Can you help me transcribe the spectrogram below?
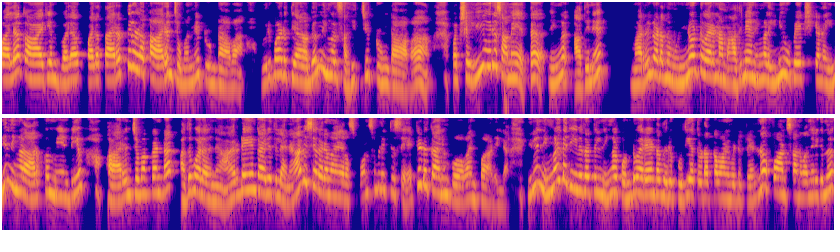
പല കാര്യം പല പല തരത്തിലുള്ള ഭാരം ചുമന്നിട്ടുണ്ടാവാം. ഒരുപാട് ത്യാഗം നിങ്ങൾ സഹിച്ചിട്ടുണ്ടാവാം. പക്ഷെ ഈ ഒരു സമയത്ത് നിങ്ങൾ അതിനെ മറികടന്ന് മുന്നോട്ട് വരണം. അതിനെ നിങ്ങൾ ഇനി ഉപേക്ഷിക്കണം. ഇനി നിങ്ങൾ ആർക്കും വേണ്ടിയും ഭാരം ചുമക്കണ്ട. അതുപോലെ തന്നെ ആരുടെയും കാര്യത്തിൽ അനാവശ്യകരമായ റെസ്പോൺസിബിലിറ്റീസ് ഏറ്റെടുക്കാനും പോകാൻ പാടില്ല. ഇനി നിങ്ങളുടെ ജീവിതത്തിൽ നിങ്ങൾ കൊണ്ടുവരേണ്ടത് ഒരു പുതിയ തുടക്കമാണ്. ഇവിടെ ടെൻ ഓഫ് വാൻസ് ആണ് വന്നിരിക്കുന്നത്.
